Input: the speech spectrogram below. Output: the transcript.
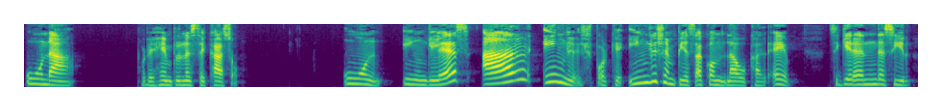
una, por ejemplo, en este caso, un inglés, an English, porque English empieza con la vocal E. Si quieren decir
